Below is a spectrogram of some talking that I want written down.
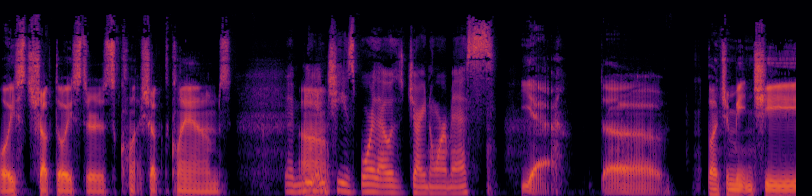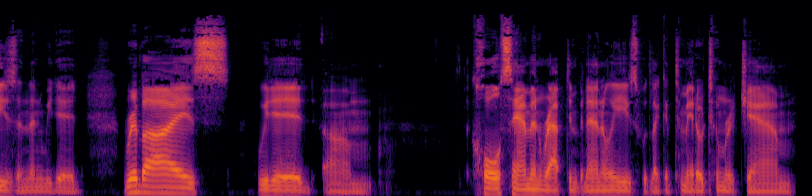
oyster, shucked oysters cl- shucked clams a meat um, and cheese board that was ginormous. yeah a bunch of meat and cheese and then we did ribeyes we did um whole salmon wrapped in banana leaves with like a tomato turmeric jam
